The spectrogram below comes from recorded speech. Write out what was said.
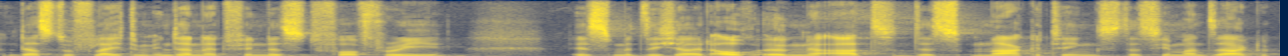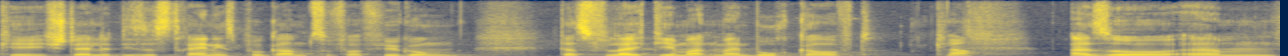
das du vielleicht im Internet findest, for free, ist mit Sicherheit auch irgendeine Art des Marketings, dass jemand sagt, okay, ich stelle dieses Trainingsprogramm zur Verfügung, dass vielleicht jemand mein Buch kauft. Klar. Also ähm,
